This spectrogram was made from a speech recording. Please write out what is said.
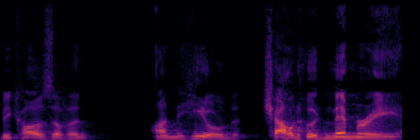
because of an unhealed childhood memory.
